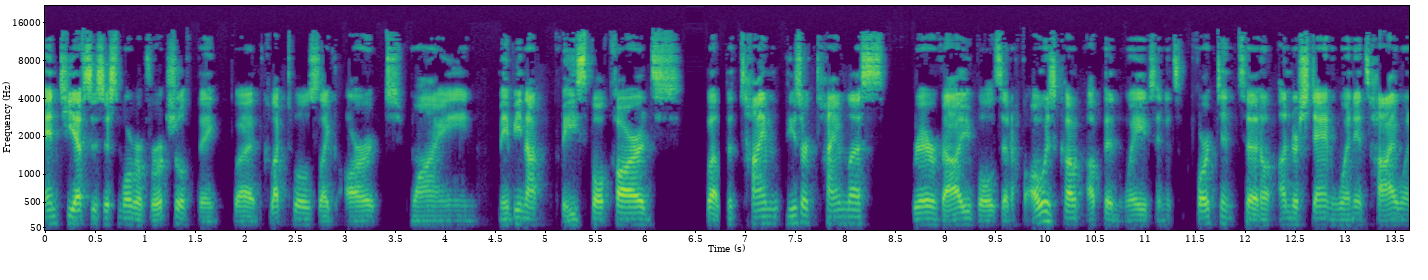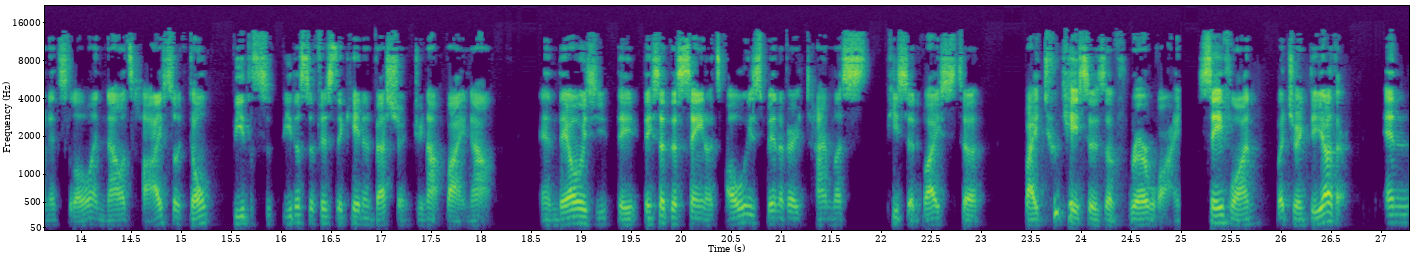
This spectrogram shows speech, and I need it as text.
NTFs is just more of a virtual thing, but collectibles like art, wine, maybe not baseball cards, but the time, these are timeless, rare valuables that have always come up in waves. And it's important to understand when it's high, when it's low, and now it's high. So don't be the, be the sophisticated investor and do not buy now. And they always, they, they said the same. It's always been a very timeless piece of advice to buy two cases of rare wine, save one, but drink the other. And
